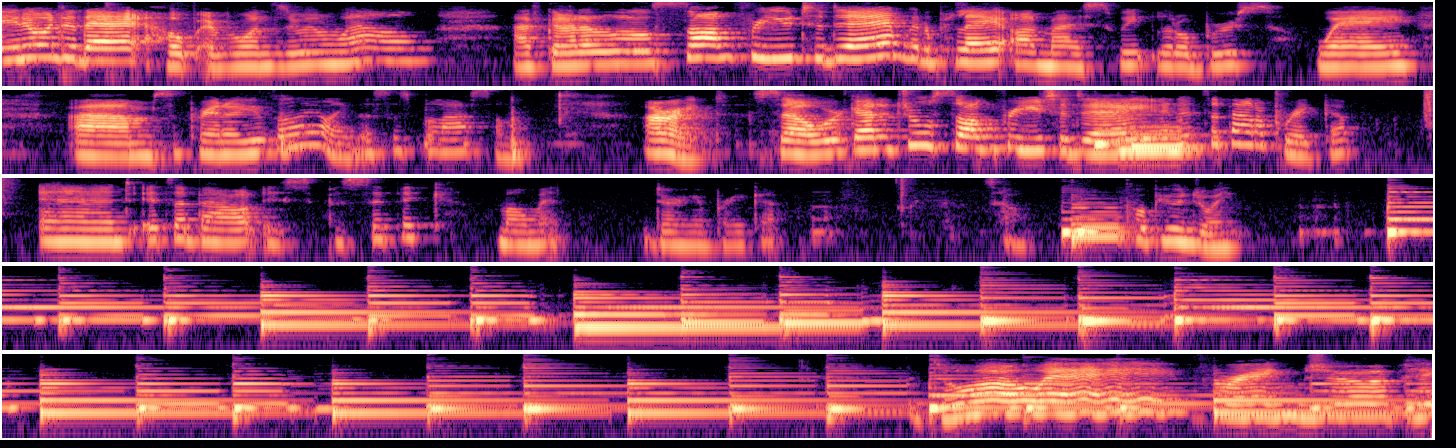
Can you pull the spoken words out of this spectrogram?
are you doing today? Hope everyone's doing well. I've got a little song for you today. I'm going to play on my sweet little Bruce Wei um, soprano ukulele. This is Blossom. All right, so we've got a jewel song for you today, and it's about a breakup, and it's about a specific moment during a breakup. So, hope you enjoy.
